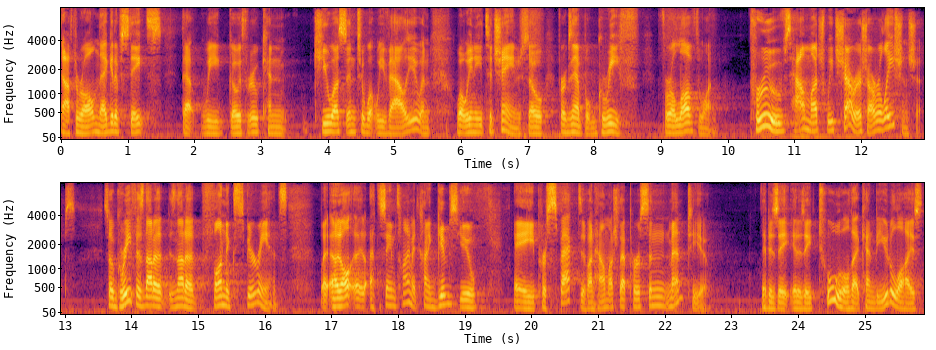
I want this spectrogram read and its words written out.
After all, negative states that we go through can cue us into what we value and what we need to change. So, for example, grief for a loved one proves how much we cherish our relationships. So grief is not a is not a fun experience, but at, all, at the same time, it kind of gives you a perspective on how much that person meant to you. It is a it is a tool that can be utilized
